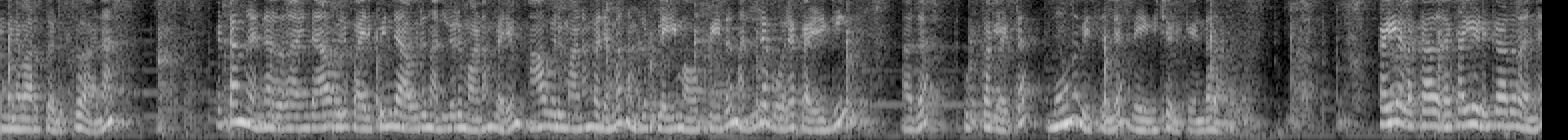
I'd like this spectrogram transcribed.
ഇങ്ങനെ വറുത്തെടുക്കുകയാണ്. പെട്ടെന്ന് തന്നെ അത് അതിന്റെ ആ ഒരു പരിപ്പിന്റെ ആ ഒരു നല്ലൊരു മണം വരും. ആ ഒരു മണം വരുമ്പോൾ നമ്മൾ ഫ്ലെയിം ഓഫ് ചെയ്ത് നല്ലപോലെ കഴുകി അത് കുക്കറിലിട്ട് മൂന്ന് വിസിൽ വേവിച്ചെടുക്കേണ്ടതാണ്. കൈ ഇളക്കാതെ കൈ എടുക്കാതെ തന്നെ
